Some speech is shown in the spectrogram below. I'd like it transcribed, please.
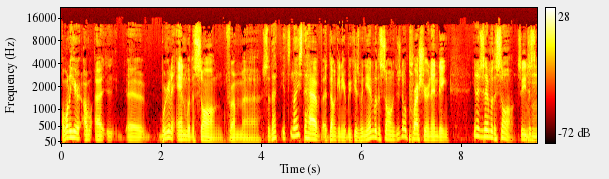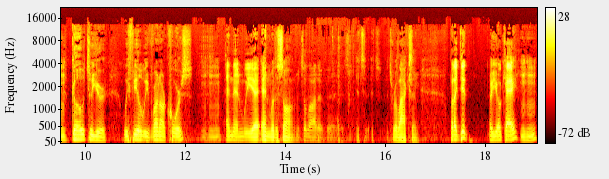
I want to hear. Uh, uh, uh, we're going to end with a song from. Uh, so that it's nice to have a Duncan here because when you end with a song, there's no pressure in ending. You know, just end with a song. So you just Mhm. go to your. We feel we've run our course, Mhm. and then we uh, end with a song. It's a lot of. Uh, it's, it's it's it's relaxing. But I did. Are you okay? Mm-hmm. Do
